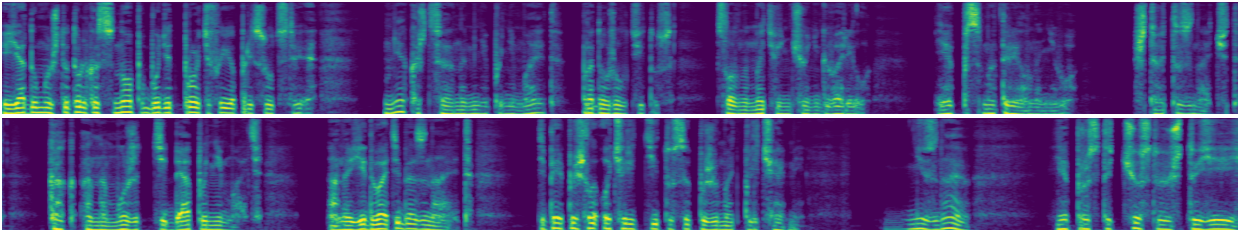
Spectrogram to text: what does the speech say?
«и я думаю, что только Сноп будет против ее присутствия. Мне кажется, она меня понимает» продолжил Титус, словно Мэтью ничего не говорил. Я посмотрел на него. Что это значит? Как она может тебя понимать? Она едва тебя знает. Теперь пришла очередь Титуса пожимать плечами. Не знаю, я просто чувствую, что ей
